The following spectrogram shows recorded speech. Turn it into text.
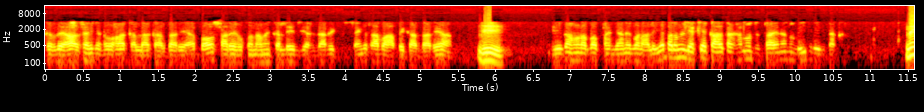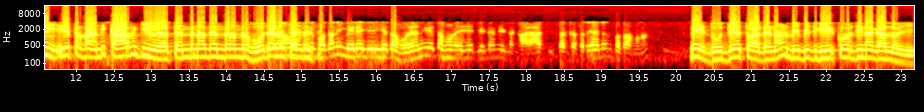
ਗੁਰਦਿਆਲ ਸਿੰਘ ਜਨੋਹਾ ਕੱਲਾ ਕਰਦਾ ਰਿਹਾ। ਬਹੁਤ ਸਾਰੇ ਹੁਕਮਨਾਮੇ ਕੱਲੇ ਜਥੇਦਾਰ ਸਿੰਘ ਸਾਹਿਬ ਆਪੇ ਕਰਦਾ ਰਿਹਾ। ਜੀ। ਇਹ ਤਾਂ ਹੁਣ ਆਪਾਂ ਪੰਜਾਂ ਨੇ ਬਣਾ ਲਈ ਆ ਪਰ ਉਹਨੂੰ ਲਿਖ ਕੇ ਕਾਲ ਤੱਕ ਨੂੰ ਦਿੱਤਾ ਇਹਨਾਂ ਨੂੰ 20 ਤਰੀਕ ਤੱਕ। ਨਹੀਂ ਇਹ ਪ੍ਰਧਾਨ ਜੀ ਕਾਰਨ ਕੀ ਹੋਇਆ? ਤਿੰਨ ਦਿਨਾਂ ਦੇ ਅੰਦਰ ਅੰਦਰ ਹੋ ਜਾਣੇ ਤਾਂ ਚਾਹੀਦੇ ਸੀ। ਪਤਾ ਨਹੀਂ ਮੇਰੇ ਜਰੀਏ ਤਾਂ ਹੋਇਆ ਨਹੀਂ ਇਹ ਤਾਂ ਹੁਣ ਇਹ ਜਿਹੜੇ ਨੇ ਲਿਖਾਇਆ ਕੀਤਾ ਕਤਰਿਆ ਇਹਨਾਂ ਨੂੰ ਪਤਾ ਹੋਣਾ। ਨਹੀਂ ਦੂਜੇ ਤੁਹਾਡੇ ਨਾਲ ਬੀਬੀ ਜਗੀਰ ਕੌਰ ਜੀ ਨਾਲ ਗੱਲ ਹੋਈ।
